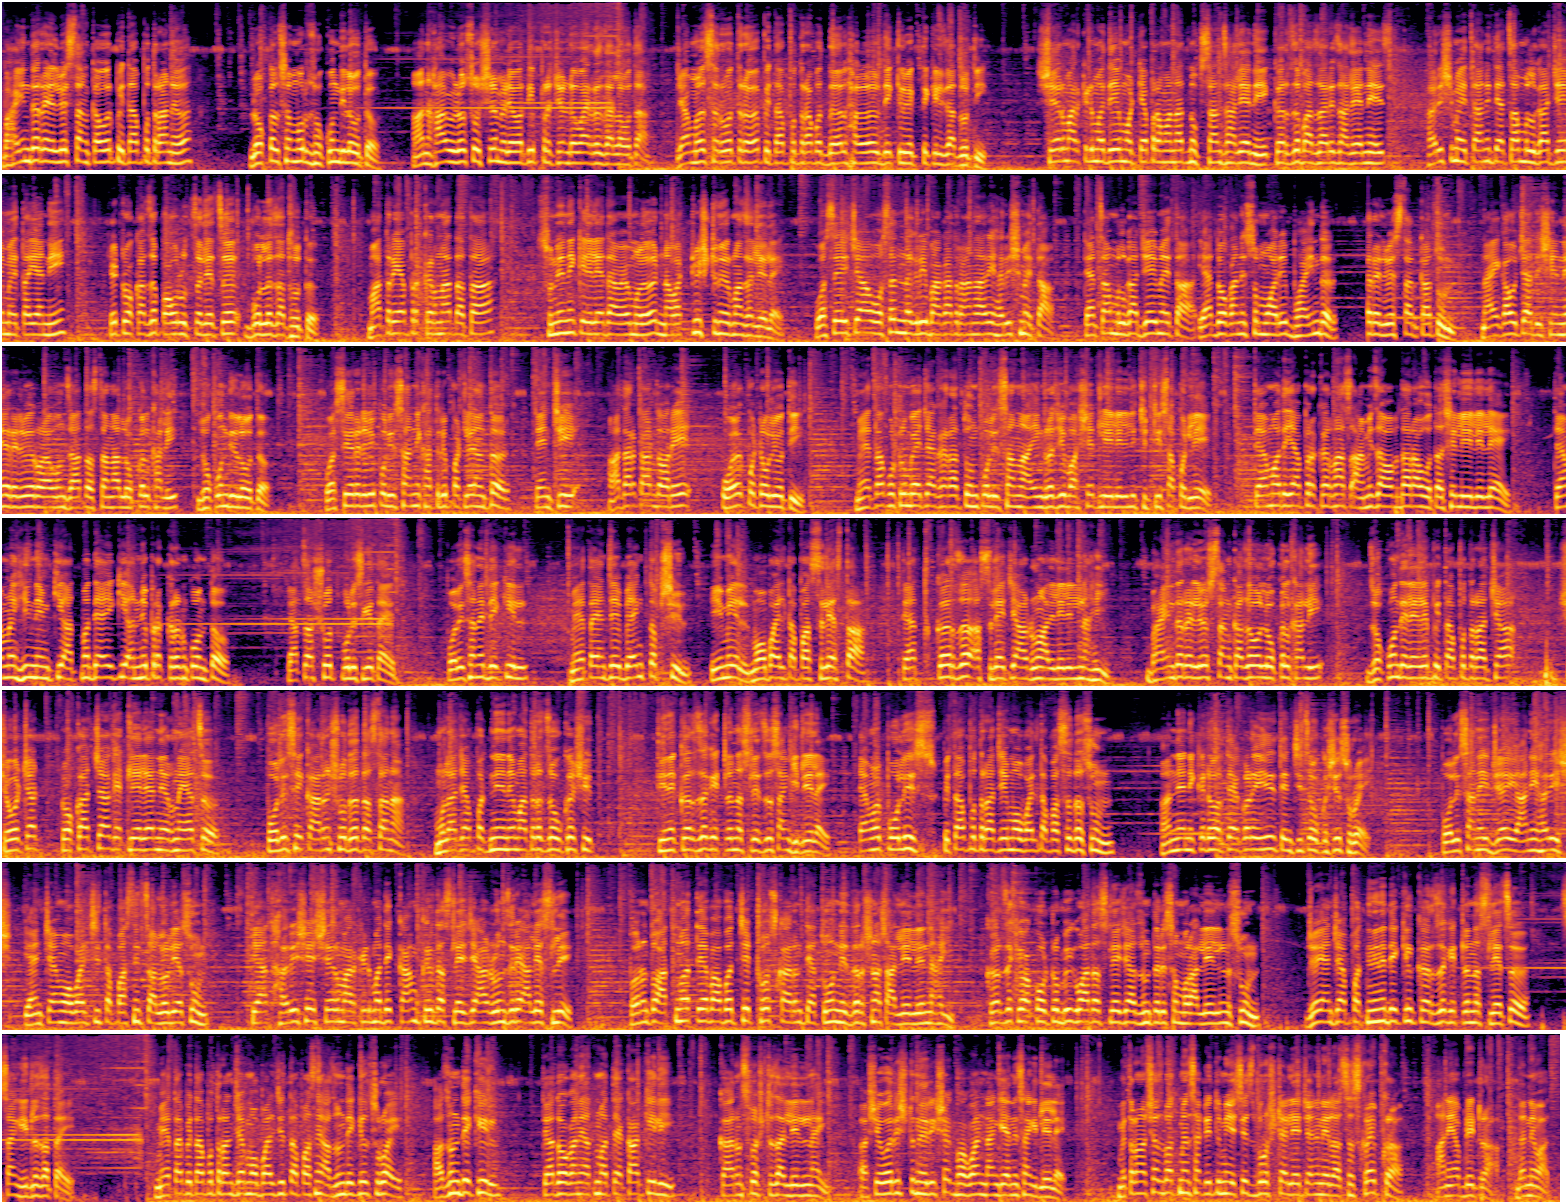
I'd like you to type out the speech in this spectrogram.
Bhayandar railway स्थानकावर पिता पुत्रानं लोकलसमोर झोकून दिलं होतं. आणि हा व्हिडिओ सोशल मीडियावरती प्रचंड व्हायरल झाला होता. ज्यामुळे सर्वत्र पिता पुत्राबद्दल हळहळ देखील व्यक्त केली जात होती. शेअर मार्केटमध्ये मोठ्या प्रमाणात नुकसान झाल्याने कर्जबाजारी झाल्यानेच हरीश मेहता आणि त्याचा मुलगा जय मेहता यांनी हे टोकाचं पाऊल उचलल्याचं बोललं जात होतं. मात्र या प्रकरणात आता सुनेने केलेल्या दाव्यामुळं नवा ट्विस्ट निर्माण झालेला आहे. वसईच्या वसंत नगरी भागात राहणारे हरीश मेहता त्यांचा मुलगा जय मेहता या दोघांनी सोमवारी भाईंदर रेल्वे स्थानकातून नायगावच्या दिशेने रेल्वे रुळावून जात असताना लोकल खाली झोकून दिलं होतं. वसई रेल्वे पोलिसांनी खात्री पटल्यानंतर त्यांची आधार कार्डद्वारे ओळख पटवली होती. मेहता कुटुंबियाच्या घरातून पोलिसांना इंग्रजी भाषेत लिहिलेली चिठ्ठी सापडली आहे. त्यामध्ये या प्रकरणास आम्ही जबाबदार आहोत असे लिहिलेले आहे. त्यामुळे ही नेमकी आत्महत्या आहे की अन्य प्रकरण कोणतं याचा शोध पोलीस घेत आहेत. पोलिसांनी देखील मेहता यांचे बँक तपशील ईमेल मोबाईल तपासले असता त्यात कर्ज असल्याचे आढळून आलेले नाही. भाईंदर रेल्वे स्थानकाजवळ लोकल खाली झोकून दिलेल्या पितापुत्राच्या शेवटच्या टोकाच्या घेतलेल्या निर्णयाचं पोलीस हे कारण शोधत असताना मुलाच्या पत्नीने मात्र चौकशीत तिने कर्ज घेतलं नसल्याचं सांगितलेलं आहे. त्यामुळे पोलीस पितापुत्राचे मोबाईल तपासत असून अन्य निकटवर्त्याकडेही त्यांची चौकशी सुरू आहे. पोलिसांनी जय आणि हरीश यांच्या मोबाईलची तपासणी चालवली असून त्यात हरीश हे शेअर मार्केटमध्ये काम करीत असल्याचे आढळून जरी आले असले परंतु आत्महत्येबाबतचे ठोस कारण त्यातून निदर्शनास आलेले नाही. कर्ज किंवा कौटुंबिक वाद असल्याचे अजून तरी समोर आलेले नसून जय यांच्या पत्नीने देखील कर्ज घेतलं नसल्याचं सांगितलं जात आहे. मेहता पितापुत्रांच्या मोबाईलची तपासणी अजून देखील सुरू आहे. अजून देखील त्या दोघांनी आत्महत्या का केली? कारण स्पष्ट झालेले नाही असे वरिष्ठ निरीक्षक भगवान डांगे यांनी सांगितलेले आहे. मित्रांनो अशाच बातम्यांसाठी तुम्ही एस एस ब्रोस्टॅल या चॅनलला सबस्क्राईब करा आणि अपडेट राहा. धन्यवाद.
